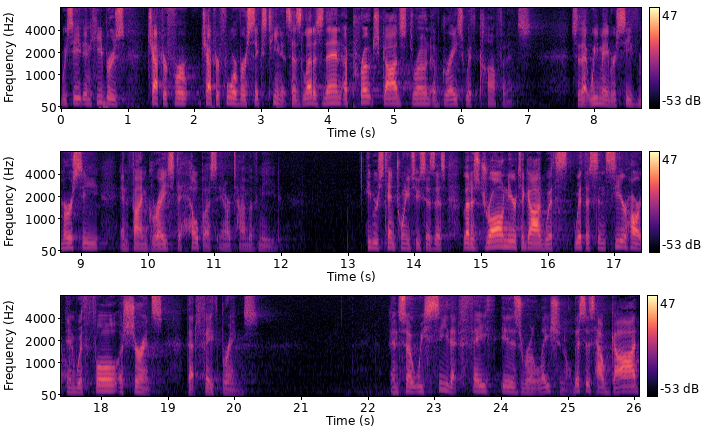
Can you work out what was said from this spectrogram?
We see it in Hebrews chapter 4, chapter 4, verse 16. It says, Let us then approach God's throne of grace with confidence, so that we may receive mercy and find grace to help us in our time of need. Hebrews 10:22 says this, "Let us draw near to God with, with a sincere heart and with full assurance that faith brings." And so we see that faith is relational. This is how God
